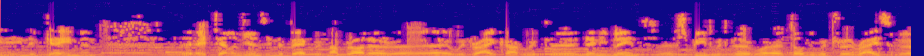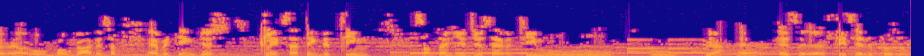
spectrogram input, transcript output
in, in the game and uh, intelligence in the back with my brother, uh, with Rijkaard, with uh, Danny Blind, speed with what I told you with Reiziger or Bogarde. So everything just clicks. I think the team, sometimes you just have a team who, who yeah, a puzzle.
